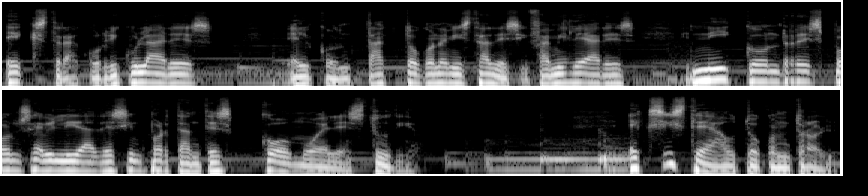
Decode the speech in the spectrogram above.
extracurriculares, el contacto con amistades y familiares, ni con responsabilidades importantes como el estudio. Existe autocontrol.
